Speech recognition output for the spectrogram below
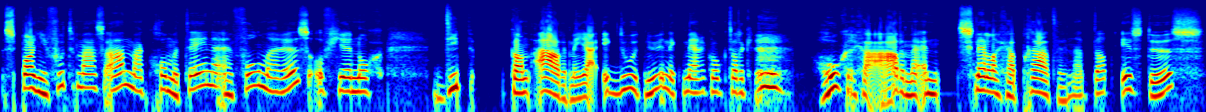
span je voeten maar eens aan, maak kromme tenen en voel maar eens of je nog diep kan ademen. Ja, ik doe het nu en ik merk ook dat ik hoger ga ademen en sneller ga praten. Nou, dat is dus,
